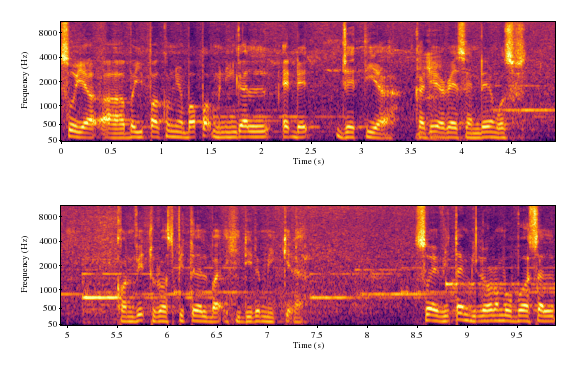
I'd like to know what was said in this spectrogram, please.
So yeah uh, Bayi aku punya bapak meninggal At that jetty lah Cardiac arrest And then was Conveyed to the hospital But he didn't make it lah So every time Bila orang berbual pasal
